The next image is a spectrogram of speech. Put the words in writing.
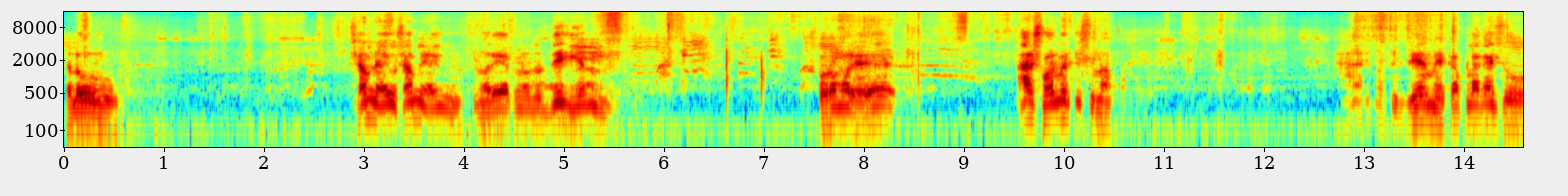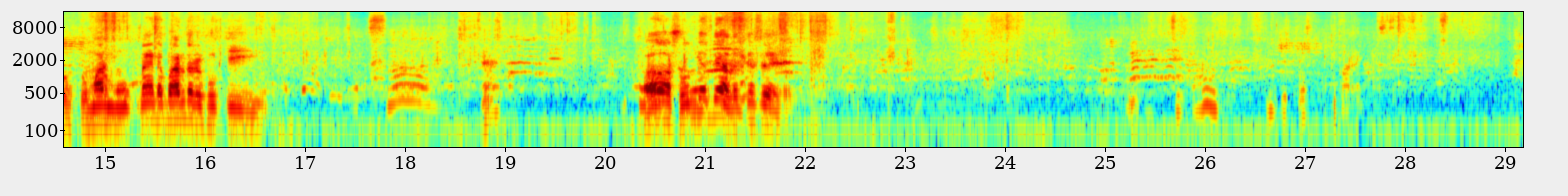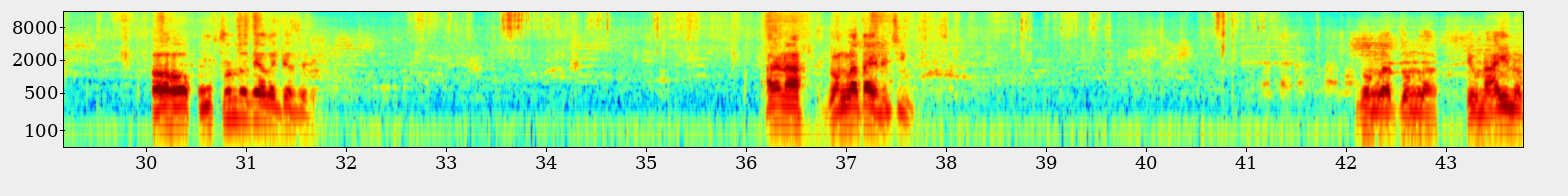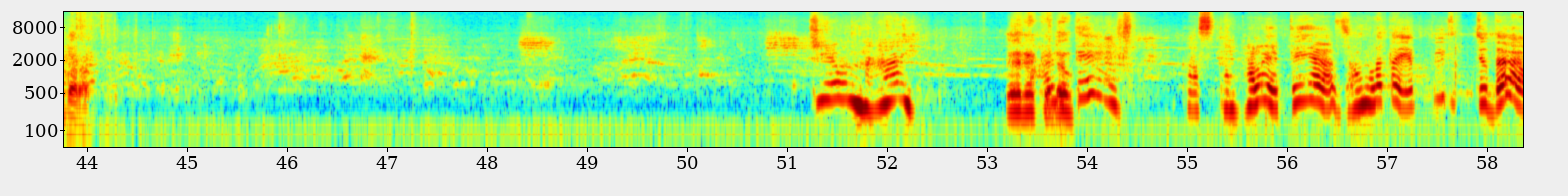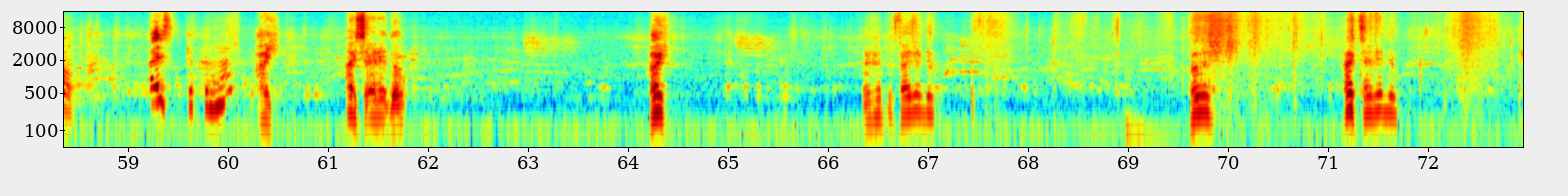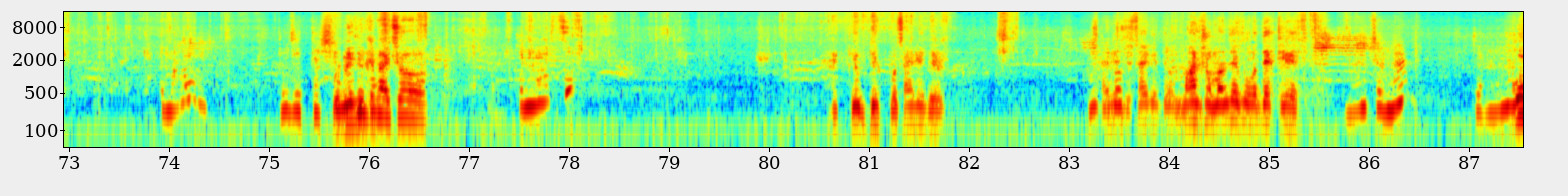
Hello সামনে আয়ু সামনে আয়ু। তোমারে এক নজর দেখি আমি। সরমরে। আর শর্মের কিছু না। যে মেকআপ লাগাইছো, তোমার মুখ না এটা বান্দরের খুকি। হ্যাঁ? ও সুন্দর দেয়া দেখতেছে হ হ খুব সুন্দর দেয়া যাইতেছে। আরে না জংলা তাই এলেছি জংলা জংলা কেউ নাই না তারা কেউ নাই। কাজ কাম ভালো এতে ঝামলাটা এতে দাও। আজকে তোমার হাই হাই সাইডে দাও। হাই। তো সাইডে দাও। হাই হাই সাইডে দাও। তোমার তুমি দেখে পাইছো। কেমন আছি? কেউ দেখব সাইডে দাও। সাইডে সাইডে দাও মান সম্মান যাইবো দেখলে।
